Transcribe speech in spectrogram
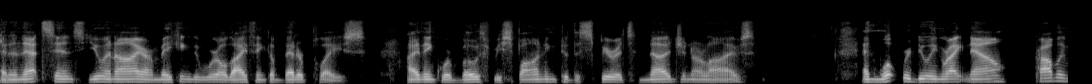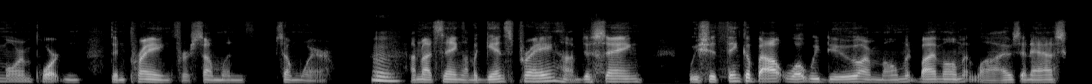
And in that sense, you and I are making the world, I think, a better place. I think we're both responding to the Spirit's nudge in our lives. And what we're doing right now, probably more important than praying for someone somewhere. Mm. I'm not saying I'm against praying. I'm just saying we should think about what we do, our moment by moment lives, and ask,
